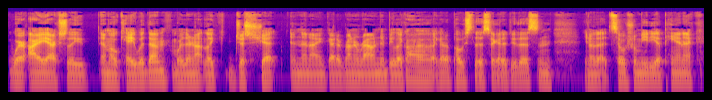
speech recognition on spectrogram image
where I actually am okay with them, where they're not like just shit. And then I got to run around and be like, oh, I got to post this, I got to do this. And, you know, that social media panic,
